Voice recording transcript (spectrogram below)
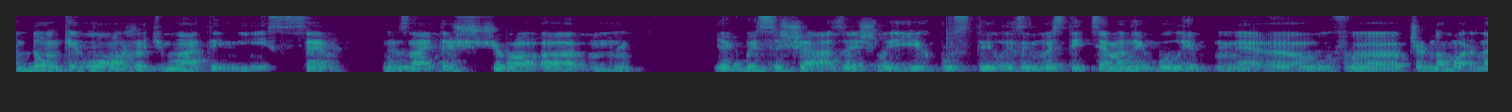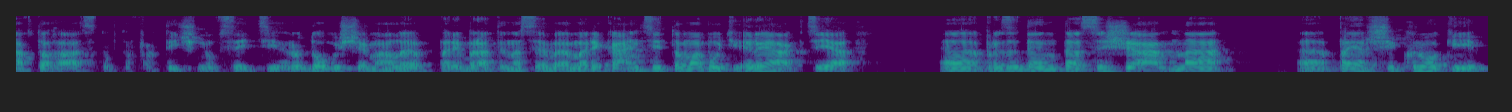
думки можуть мати місце. Знаєте, що е, якби США зайшли, їх пустили з інвестиціями, в них були м, е, в Чорномор Нафтогаз, тобто фактично всі ці родовища мали перебрати на себе американці. То, мабуть, реакція е, президента США на е, перші кроки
